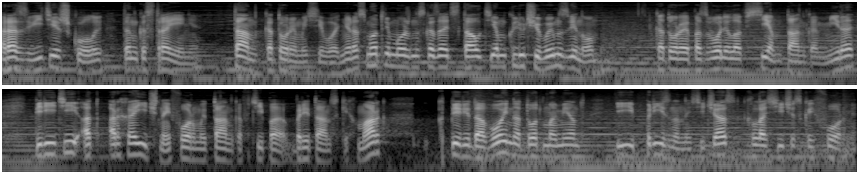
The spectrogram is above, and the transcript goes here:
развитие школы танкостроения. Танк, который мы сегодня рассмотрим, можно сказать, стал тем ключевым звеном, которое позволило всем танкам мира перейти от архаичной формы танков типа британских марк к передовой на тот момент и признанной сейчас классической форме,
